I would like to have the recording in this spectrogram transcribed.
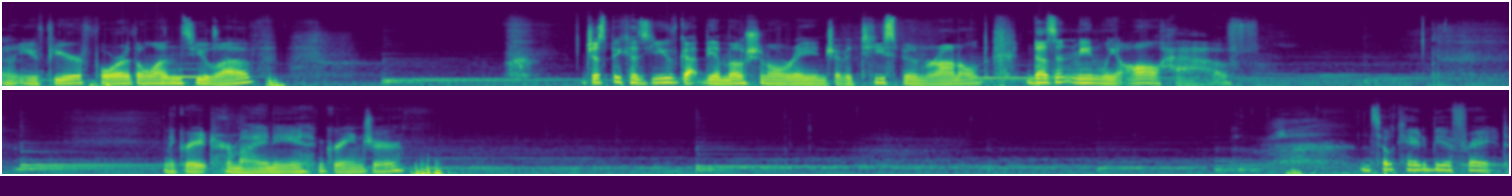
Don't you fear for the ones you love? Just because you've got the emotional range of a teaspoon, Ronald, doesn't mean we all have. The great Hermione Granger. It's okay to be afraid.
